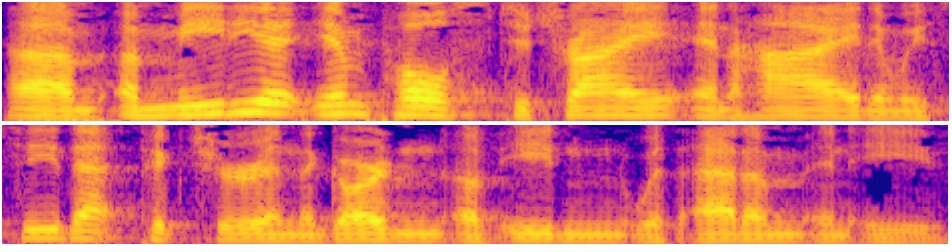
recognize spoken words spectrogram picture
um, immediate impulse to try and hide, and we see that picture in the Garden of Eden with Adam and Eve.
